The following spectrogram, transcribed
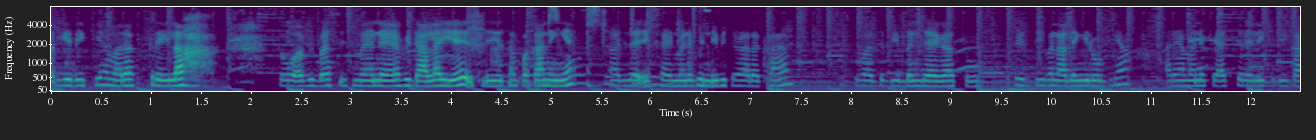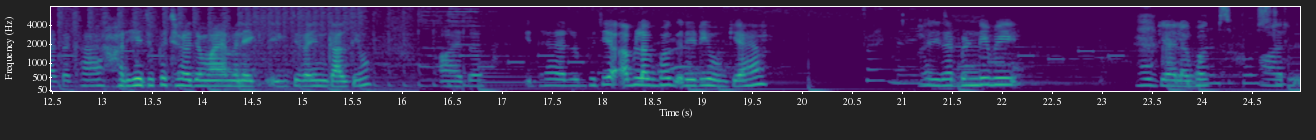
और ये देखिए हमारा करेला। तो अभी बस इसमें मैंने अभी डाला ही है इसलिए इतना पका नहीं है। और इधर एक साइड मैंने भिंडी भी चढ़ा रखा है। उसके बाद जब ये बन जाएगा तो फिर दी बना लेंगे रोटियाँ। और यहाँ मैंने प्याज करेले के लिए काट रखा है। और ये जो कचरा जमाया मैंने एक, एक जगह ही निकालती हूँ। और इधर भुजिया अब लगभग रेडी हो गया है। और इधर भिंडी भी हो गया है लगभग। और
